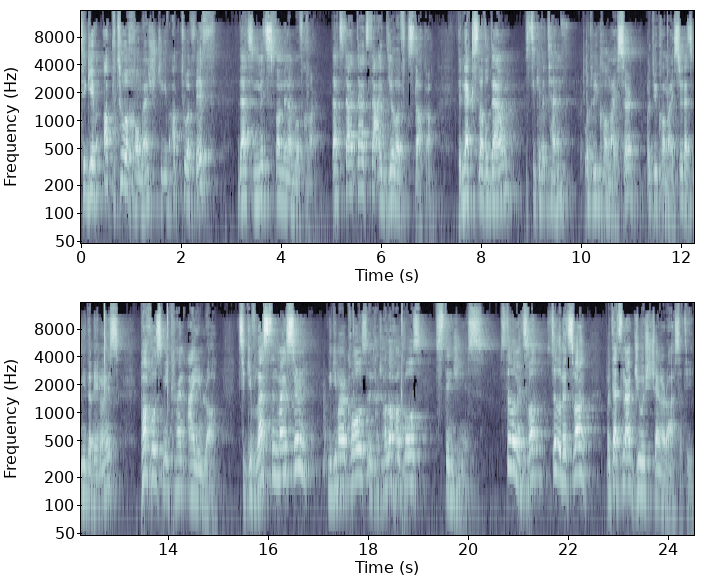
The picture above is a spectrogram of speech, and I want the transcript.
To give up to a chomesh, to give up to a fifth, that's mitzvah min amuvchar. That's, that, that's the ideal of tzedakah. The next level down is to give a tenth. What do we call meiser? What do we call meiser? That's mida benonis. Pachos mikan ayin ra. To give less than meiser, the Gemara calls, the halacha calls stinginess. Still a mitzvah, still a mitzvah, but that's not Jewish generosity.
